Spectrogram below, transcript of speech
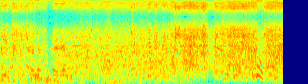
Hier, daar daar daar rem.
